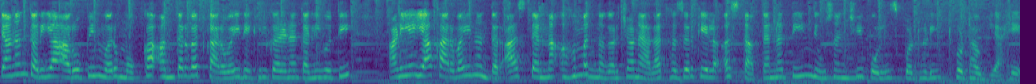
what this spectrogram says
त्यानंतर या आरोपींवर मोक्का अंतर्गत कारवाई देखील करण्यात आली होती आणि या कारवाईनंतर आज त्यांना अहमदनगरच्या न्यायालयात हजर केलं असता त्यांना तीन दिवसांची पोलीस कोठडी ठोठावली आहे.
